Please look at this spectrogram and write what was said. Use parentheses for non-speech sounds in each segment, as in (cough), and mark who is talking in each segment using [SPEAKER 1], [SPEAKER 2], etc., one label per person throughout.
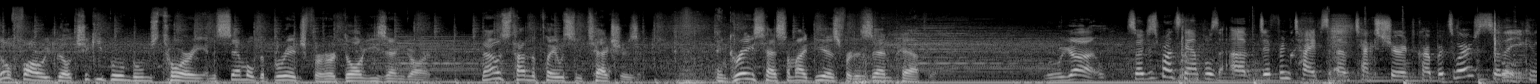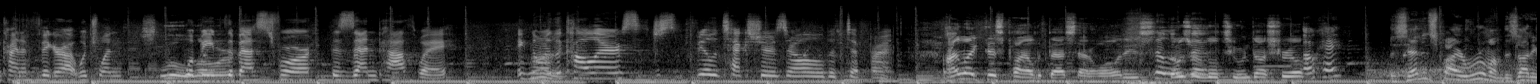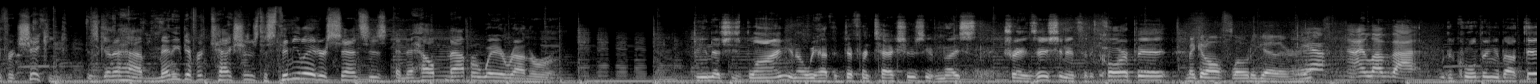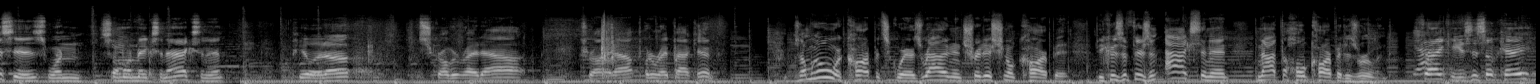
[SPEAKER 1] So far, we built Chicky Boom Boom's torii and assembled the bridge for her doggy Zen garden. Now it's time to play with some textures. And Grace has some ideas for the Zen pathway. What we got?
[SPEAKER 2] So I just brought samples of different types of textured carpet squares so that you can kind of figure out which one will
[SPEAKER 1] lower.
[SPEAKER 2] be the best for the Zen pathway. Ignore the colors, just feel the textures, they're all a little bit different.
[SPEAKER 1] I like this pile the best out of all of these.
[SPEAKER 2] The little
[SPEAKER 1] Those are a little too industrial.
[SPEAKER 2] Okay.
[SPEAKER 1] The Zen inspired room I'm designing for Chicky is going to have many different textures to stimulate her senses and to help map her way around the room. Being that she's blind, you know, we have the different textures, you have a nice transition into the carpet.
[SPEAKER 3] Make it all flow together. right?
[SPEAKER 2] Yeah, I love that.
[SPEAKER 1] The cool thing about this is when someone makes an accident, peel it up, scrub it right out, dry it out, put it right back in. So I'm going with carpet squares rather than traditional carpet because if there's an accident, not the whole carpet is ruined.
[SPEAKER 2] Yeah.
[SPEAKER 1] Frankie, is this okay?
